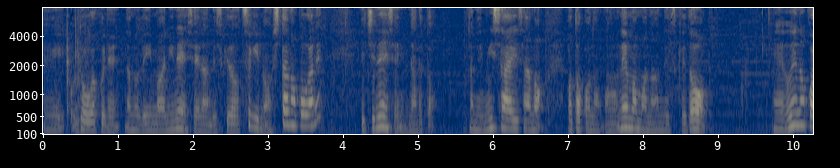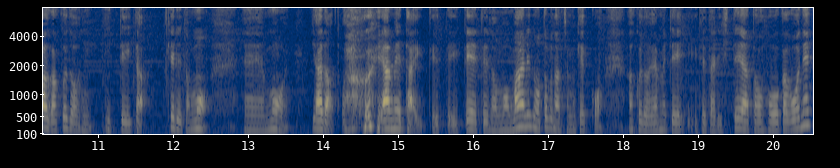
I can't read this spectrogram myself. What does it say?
えー、同学年なので今2年生なんですけど次の下の子がね1年生になると。なので2歳差の男の子のねママなんですけど、えー、上の子は学童に行っていたけれども、えー、もう嫌だと やめたいって言っていてっていうのも周りのお友達も結構学童やめていてたりしてあと放課後ね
